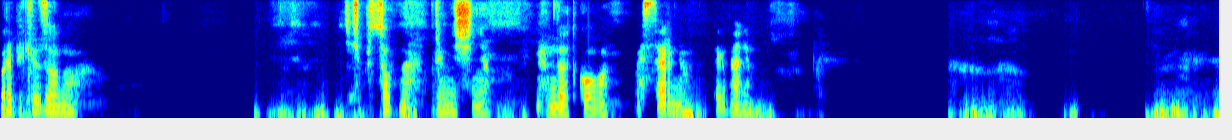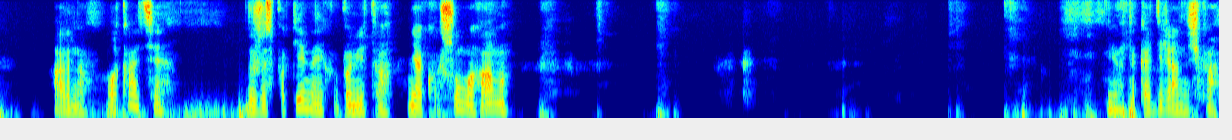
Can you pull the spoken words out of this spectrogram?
барбекю зону, підсобне приміщення, додатково майстерню і так далі. Гарна локація, дуже спокійна, як ви помітили, ніякого шуму, гаму. І ось така діляночка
